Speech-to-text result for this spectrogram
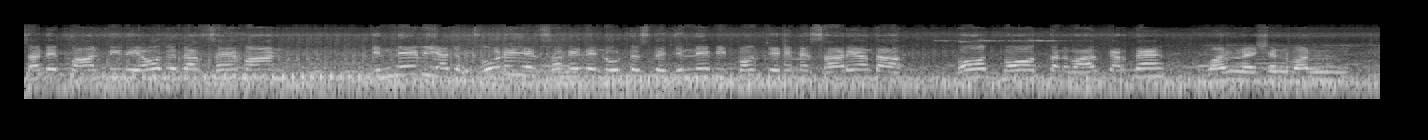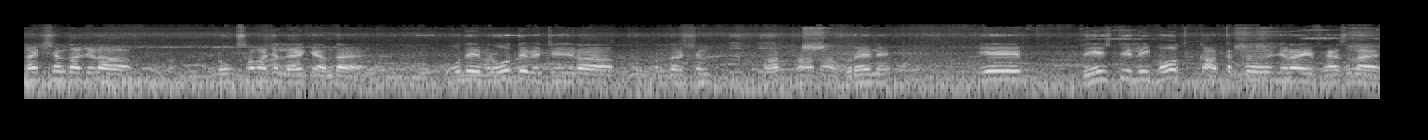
ਸਾਡੇ ਪਾਰਟੀ ਦੇ ਅਹੁਦੇਦਾਰ ਸਹਿਬਾਨ, ਜਿੰਨੇ ਵੀ ਅੱਜ ਥੋੜੇ ਜਿਹੇ ਸਮੇਂ ਦੇ ਨੋਟਿਸ ਤੇ ਜਿੰਨੇ ਵੀ ਪਹੁੰਚੇ ਨੇ, ਮੈਂ ਸਾਰਿਆਂ ਦਾ ਬਹੁਤ ਬਹੁਤ ਧੰਨਵਾਦ ਕਰਦਾ ਵਨ ਨੈਸ਼ਨ ਵਨ ਇਲੈਕਸ਼ਨ ਦਾ ਜਿਹੜਾ ਲੋਕ ਸਭਾ 'ਚ ਲੈ ਕੇ ਆਂਦਾ ਹੈ, ਉਹਦੇ ਵਿਰੋਧ ਦੇ ਵਿੱਚ ਇਹ ਜਿਹੜਾ ਪ੍ਰਦਰਸ਼ਨ ਹਰ ਥਾਂ ਥਾਂ ਹੋ ਰਹੇ ਨੇ। ਇਹ ਦੇਸ਼ ਦੇ ਲਈ ਬਹੁਤ ਘਾਤਕ ਜਿਹੜਾ ਇਹ ਫੈਸਲਾ ਹੈ,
